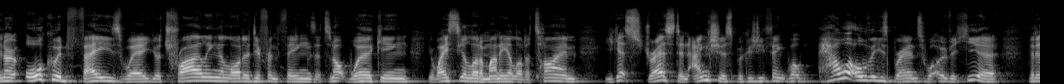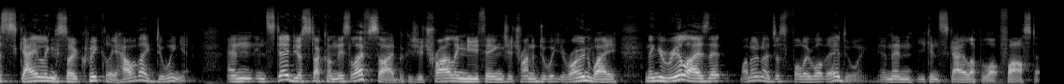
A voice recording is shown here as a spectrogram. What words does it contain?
you know, awkward phase where you're trialing a lot of different things, it's not working, you're wasting a lot of money, a lot of time, you get stressed and anxious because you think, well, how are all these brands who are over here that are scaling so quickly? How are they doing it? And instead, you're stuck on this left side because you're trialing new things, you're trying to do it your own way, and then you realize that, why don't I just follow what they're doing? And then you can scale up a lot faster.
